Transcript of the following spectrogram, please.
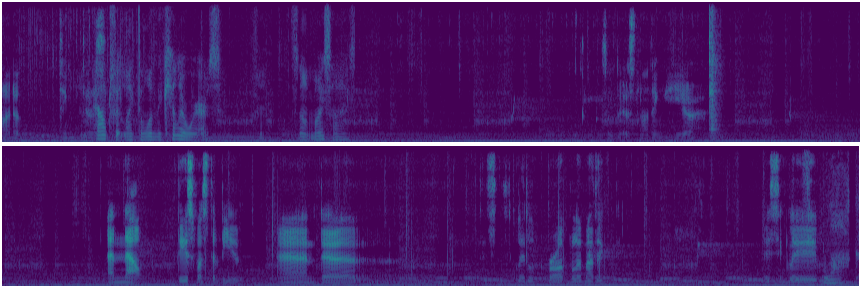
I don't think there's. An Outfit like the one the killer wears. It's not my size. So there's nothing here. And now, this was the view. And uh, is a little problematic. Basically, Block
